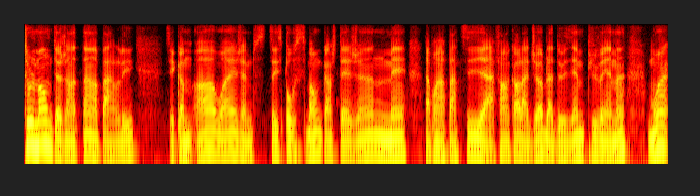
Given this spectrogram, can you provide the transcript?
tout le monde que j'entends en parler, c'est comme Ah ouais, j'aime c'est pas aussi bon quand j'étais jeune, mais la première partie, elle fait encore la job, la deuxième, plus vraiment. Moi,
